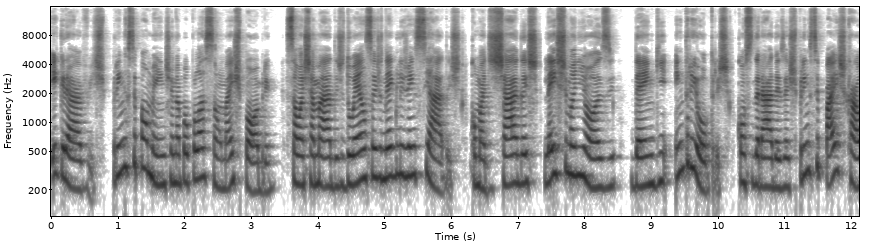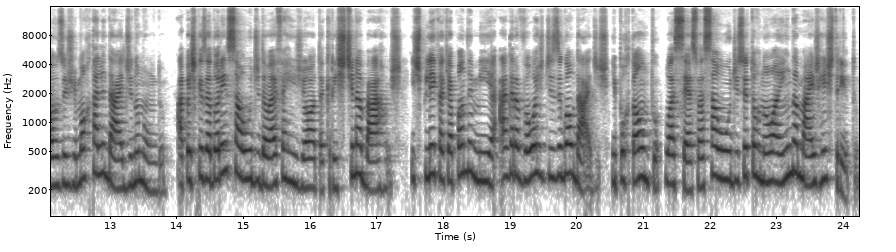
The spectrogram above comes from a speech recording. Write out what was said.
e graves, principalmente na população mais pobre. São as chamadas doenças negligenciadas, como a de Chagas, leishmaniose, dengue, entre outras, consideradas as principais causas de mortalidade no mundo. A pesquisadora em saúde da UFRJ, Cristina Barros, explica que a pandemia agravou as desigualdades e, portanto, o acesso à saúde se tornou ainda mais restrito.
